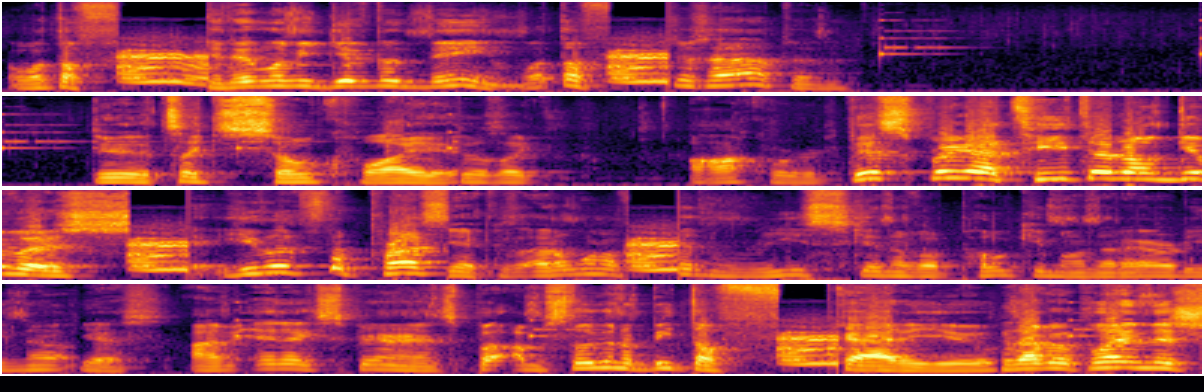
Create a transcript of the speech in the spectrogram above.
What the f? They didn't let me give the name. What the f just happened? Dude, it's like so quiet. It was like awkward. This Sprigatito don't give a shit. He looks depressed. Yeah, because I don't want a fucking reskin of a Pokemon that I already know. Yes, I'm inexperienced, but I'm still gonna beat the fuck out of you. Because I've been playing this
